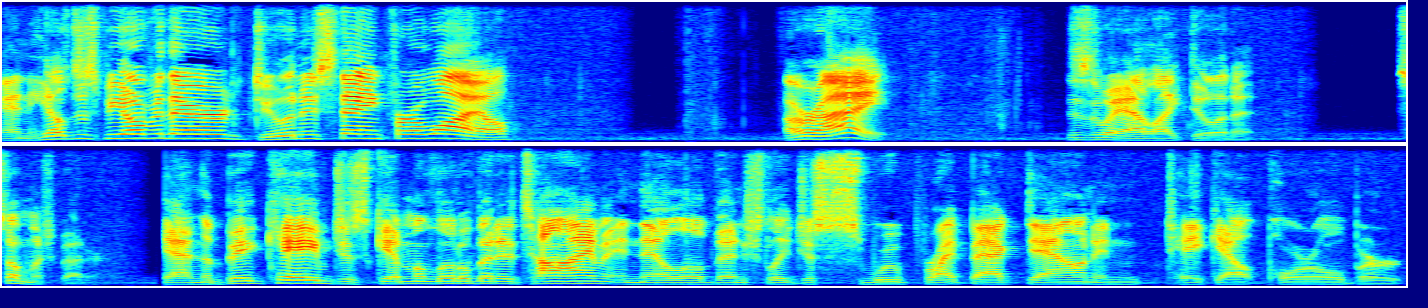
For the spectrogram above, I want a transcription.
And he'll just be over there doing his thing for a while. Alright. This is the way I like doing it. So much better. Yeah, in the big cave, just give them a little bit of time and they'll eventually just swoop right back down and take out poor old Bert.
